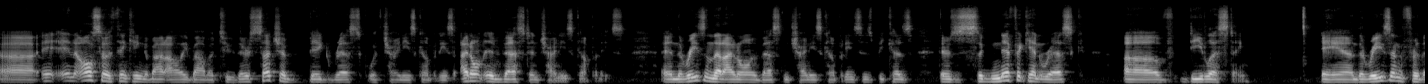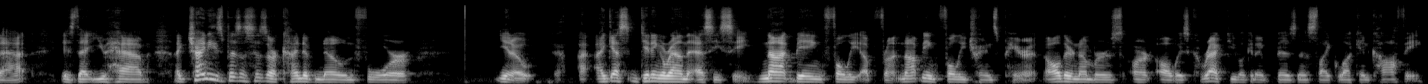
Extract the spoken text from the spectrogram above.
uh, and also thinking about Alibaba too, there's such a big risk with Chinese companies. I don't invest in Chinese companies. And the reason that I don't invest in Chinese companies is because there's a significant risk of delisting. And the reason for that is that you have like Chinese businesses are kind of known for, you know, I guess getting around the SEC, not being fully upfront, not being fully transparent. All their numbers aren't always correct. You look at a business like Luckin Coffee,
